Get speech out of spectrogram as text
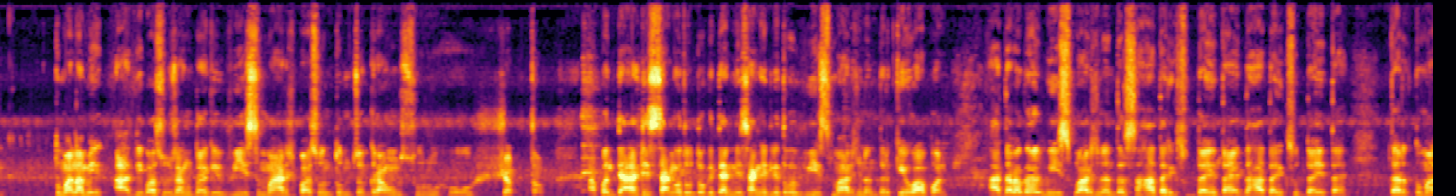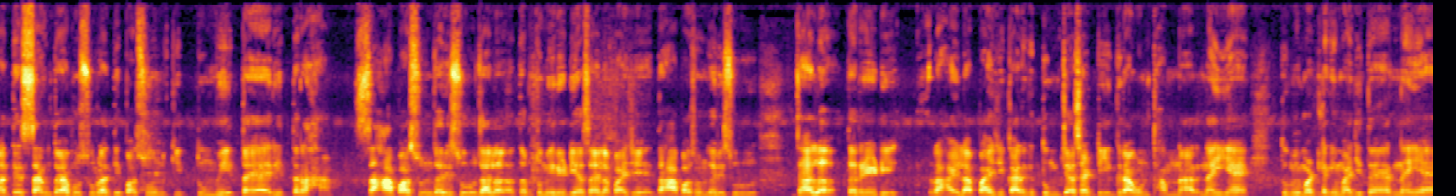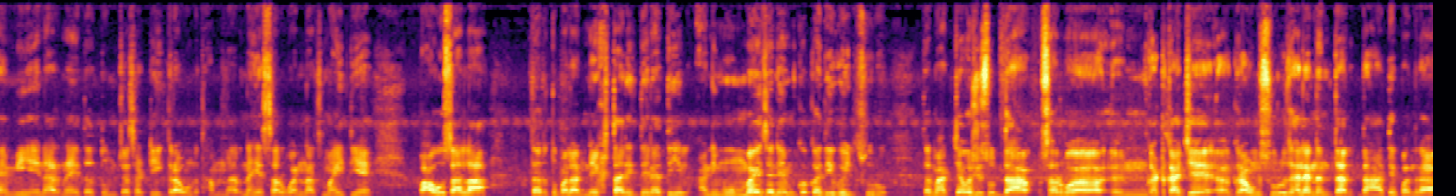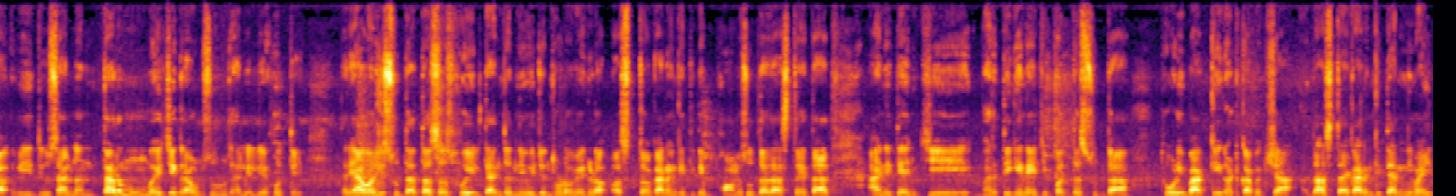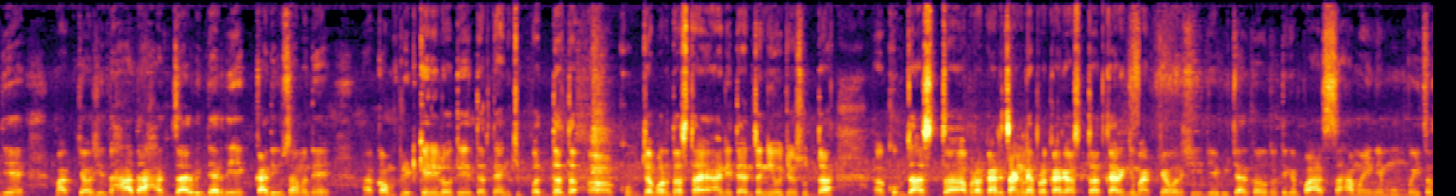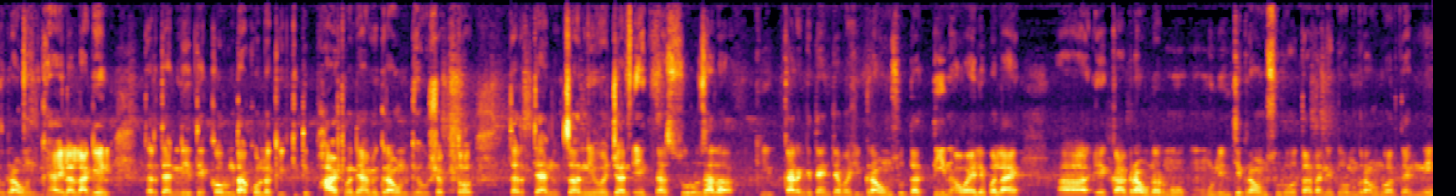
तुम्हाला मी आधीपासून सांगतो आहे की वीस मार्चपासून तुमचं ग्राउंड सुरू होऊ शकतं. आपण त्यासाठीच सांगत होतो की त्यांनी सांगितले होतं वीस मार्च नंतर केव्हा पण. आता बघा वीस मार्च नंतर सहा तारीखसुद्धा येत आहे दहा तारीखसुद्धा येत आहे. तर तुम्हाला तेच सांगतो आहे आपण सुरुवातीपासून की तुम्ही तयारीत राहा. सहापासून जरी सुरू झालं तर तुम्ही रेडी असायला पाहिजे. दहापासून जरी सुरू झालं तर रेडी राहायला पाहिजे. कारण की तुमच्यासाठी ग्राउंड थांबणार नाही आहे. तुम्ही म्हटलं की माझी तयार नाही आहे मी येणार नाही तर तुमच्यासाठी ग्राउंड थांबणार नाही. हे सर्वांनाच माहिती आहे. पाऊस आला तर तुम्हाला नेक्स्ट तारीख देण्यात येईल आणि मुंबईचं नेमकं कधी होईल सुरू? तर मागच्या वर्षीसुद्धा सर्व घटकाचे ग्राउंड सुरू झाल्यानंतर दहा ते पंधरा वीस दिवसानंतर मुंबईचे ग्राउंड सुरू झालेले होते. तर यावर्षीसुद्धा तसंच होईल. त्यांचं नियोजन थोडं वेगळं असतं कारण की तिथे फॉर्मसुद्धा जास्त येतात आणि त्यांची भरती घेण्याची पद्धतसुद्धा थोडी बाकी घटकापेक्षा जास्त आहे. कारण की त्यांनी माहिती आहे मागच्या वर्षी दहा दहा हजार विद्यार्थी एका दिवसामध्ये कंप्लीट केलेले होते. तर त्यांची पद्धत खूप जबरदस्त आहे आणि त्यांचं नियोजनसुद्धा खूप जास्त प्रकारे चांगल्या प्रकारे असतात. कारण की मागच्या वर्षी जे विचार करत होते की पाच सहा महिने मुंबईचंच ग्राउंड घ्यायला लागेल तर त्यांनी ते करून दाखवलं की किती फास्टमध्ये आम्ही ग्राउंड घेऊ शकतो. तर त्यांचं नियोजन एकदा सुरू झालं की कारण की त्यांच्यापाशी ग्राउंडसुद्धा तीन अवेलेबल आहे. एका ग्राउंडवर मु मुलींचे ग्राउंड सुरू होतात आणि दोन ग्राउंडवर त्यांनी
